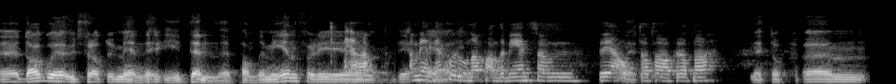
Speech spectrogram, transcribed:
Eh, da går jeg ut fra at du mener i denne pandemien, fordi Ja, da mener jeg koronapandemien som vi er opptatt av akkurat nå. Nettopp. Um,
